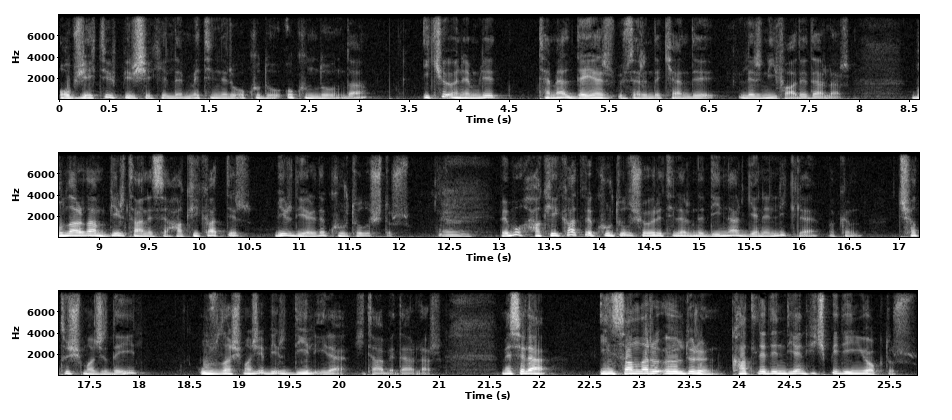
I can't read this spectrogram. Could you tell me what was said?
objektif bir şekilde metinleri okuduğu okunduğunda iki önemli temel değer üzerinde kendilerini ifade ederler. Bunlardan bir tanesi hakikattir, bir diğeri de kurtuluştur. Evet. Ve bu hakikat ve kurtuluş öğretilerinde dinler genellikle bakın çatışmacı değil, uzlaşmacı bir dil ile hitap ederler. Mesela insanları öldürün, katledin diyen hiçbir din yoktur.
